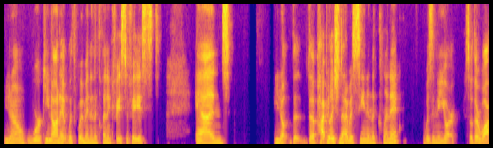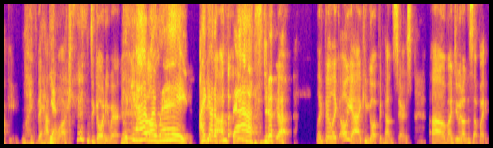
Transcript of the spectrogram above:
you know, working on it with women in the clinic face to face. And, you know, the the population that I was seeing in the clinic was in New York. So they're walking, like they have yeah. to walk to go anywhere. Like, Get out of um, my way. I gotta yeah. move fast. yeah. Like they're like, oh yeah, I can go up and down stairs. Um, I do it on the subway.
